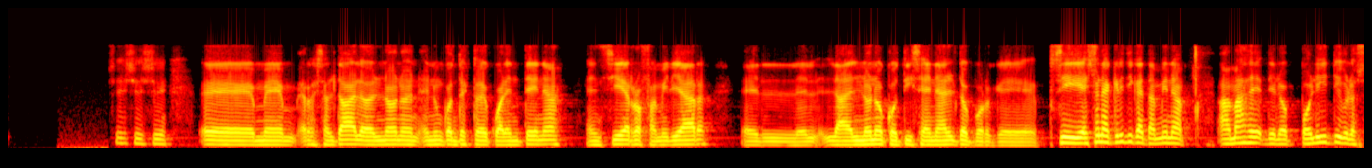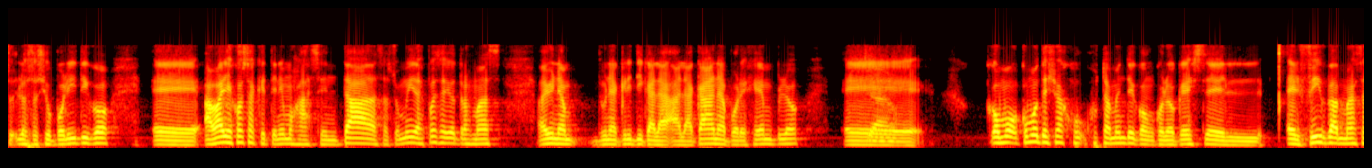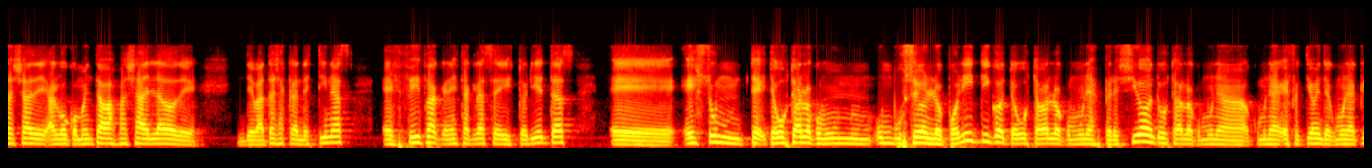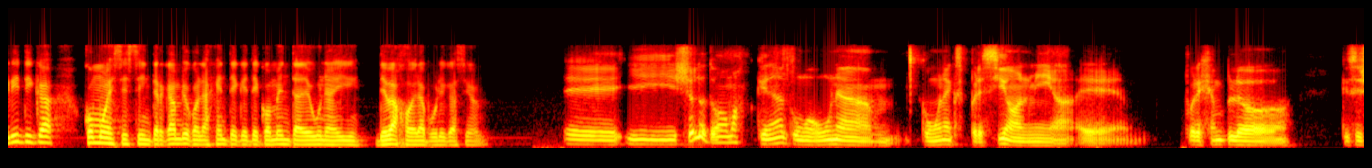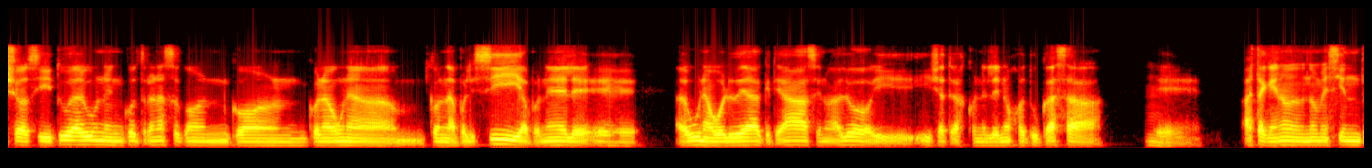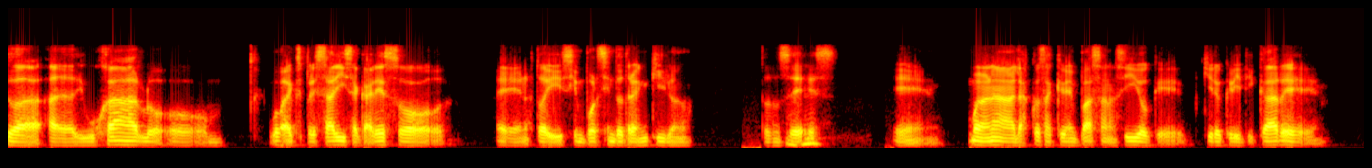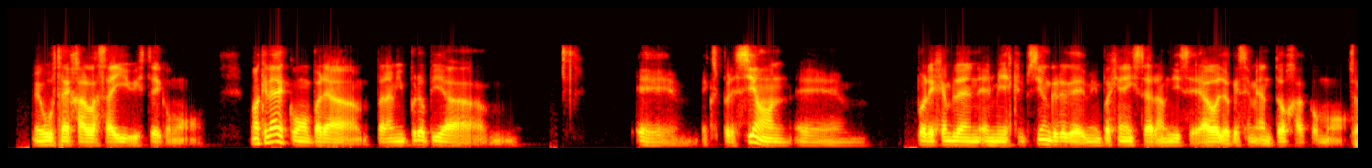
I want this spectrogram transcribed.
Sí, sí, sí. Eh, me resaltaba lo del nono en, un contexto de cuarentena, encierro familiar. El, nono cotiza en alto porque sí, es una crítica también a, más de, lo político, lo, sociopolítico, eh, a varias cosas que tenemos asentadas, asumidas. Después hay otras más, hay una, una crítica a la, cana, por ejemplo. Eh, ¿cómo, te llevas justamente con, lo que es el, feedback más allá de, algo comentabas, más allá del lado de, de batallas clandestinas? el feedback en esta clase de historietas eh, es un te, gusta verlo como un, buceo en lo político, te gusta verlo como una expresión, te gusta verlo como una, como una, efectivamente como una crítica. ¿Cómo es ese intercambio con la gente que te comenta de una ahí debajo de la publicación? Eh, y yo lo tomo más que nada como una, como una expresión mía. Eh, por ejemplo, qué sé yo, si tuve algún encontronazo con, con, con alguna, con la policía, ponele, alguna boludeada que te hacen o algo y, ya te vas con el enojo a tu casa mm. eh, hasta que no, me siento a, dibujarlo o, a expresar y sacar eso, eh, no estoy 100% tranquilo, ¿no? Entonces, eh, bueno, nada, las cosas que me pasan así o que quiero criticar, me gusta dejarlas ahí, ¿viste? Como, más que nada es como para, para mi propia expresión. Por ejemplo, en, mi descripción, creo que mi página de Instagram dice, hago lo que se me antoja, como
